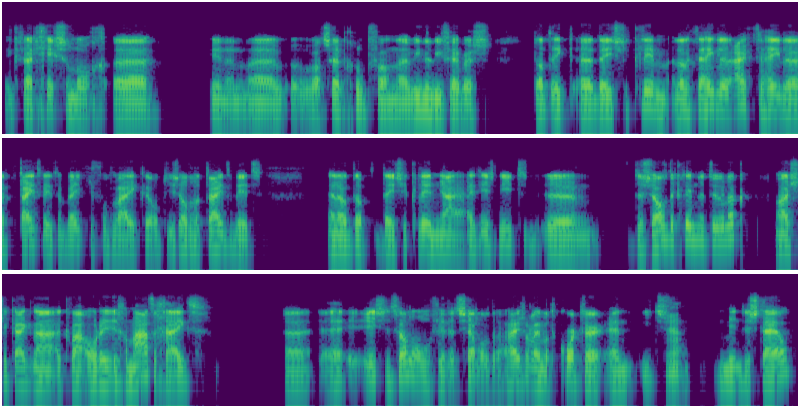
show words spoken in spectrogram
Ik zei gisteren nog uh, in een WhatsApp-groep van wielerliefhebbers dat ik deze klim, dat ik de hele, eigenlijk de hele tijdrit een beetje vond lijken op diezelfde tijdrit. En ook dat deze klim, ja, het is niet ehm, dezelfde klim natuurlijk. Maar als je kijkt naar qua onregelmatigheid, uh, is het wel ongeveer hetzelfde. Hij is alleen wat korter en iets minder stijl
